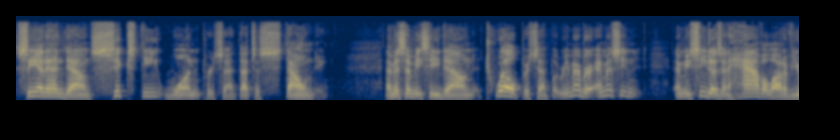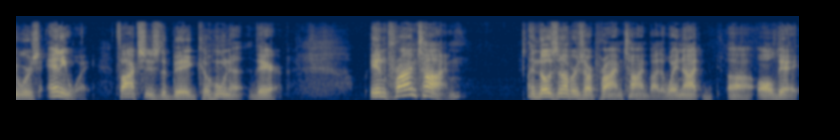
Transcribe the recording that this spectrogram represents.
CNN down 61%. That's astounding. MSNBC down 12%. But remember, MSNBC doesn't have a lot of viewers anyway. Fox is the big kahuna there. In prime time, and those numbers are prime time, by the way, not uh, all day.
